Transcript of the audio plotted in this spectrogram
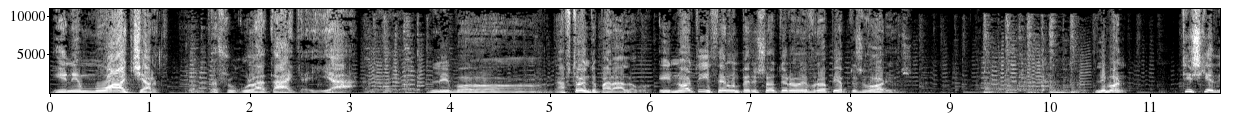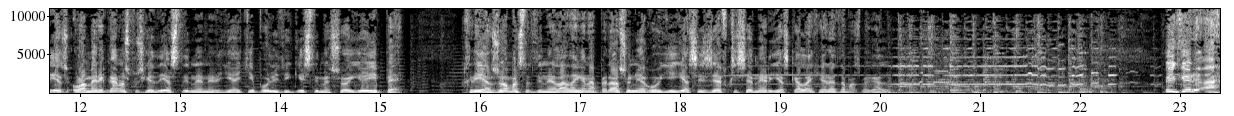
είναι Μότσαρτ τα σοκολατάκια γεια Λοιπόν, αυτό είναι το παράλογο. Οι νότιοι θέλουν περισσότερο Ευρώπη από τους βόρειους. Λοιπόν, τι σχεδίασε, ο Αμερικάνος που σχεδίασε την ενεργειακή πολιτική στη Μεσόγειο είπε Χρειαζόμαστε την Ελλάδα για να περάσουν οι αγωγοί για συζεύξεις ενέργειας. Καλά χαιρέτα μας μεγάλε. Η κυρία, α,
